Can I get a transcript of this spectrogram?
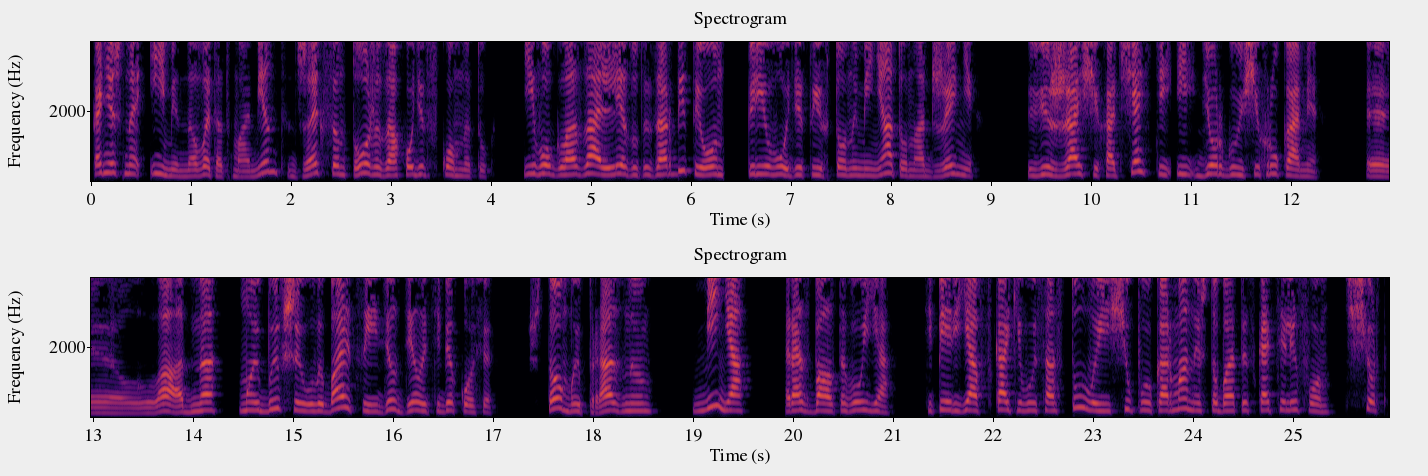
Конечно, именно в этот момент Джексон тоже заходит в комнату. Его глаза лезут из орбиты, и он переводит их то на меня, то на Дженни, визжащих от счастья и дергающих руками. «Э, ладно». Мой бывший улыбается и идет делать себе кофе. «Что мы празднуем?» «Меня!» – разбалтываю я. Теперь я вскакиваю со стула и щупаю карманы, чтобы отыскать телефон. Черт,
